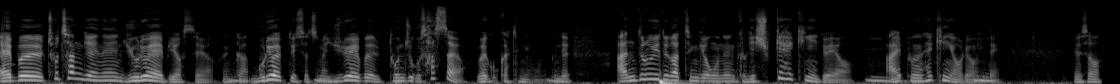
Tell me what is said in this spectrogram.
앱을 초창기에는 유료 앱이었어요. 그러니까 음. 무료 앱도 있었지만 음. 유료 앱을 돈 주고 샀어요. 외국 같은 경우는. 근데 안드로이드 같은 경우는 그게 쉽게 해킹이 돼요. 음. 아이폰은 해킹이 어려운데. 그래서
